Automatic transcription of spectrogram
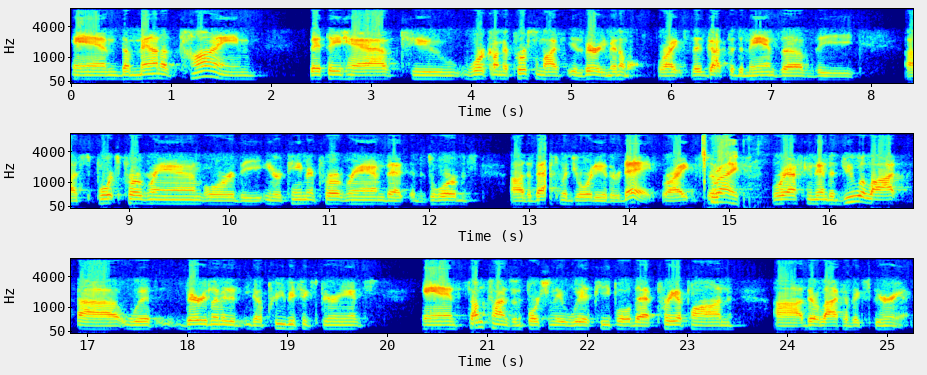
and the amount of time that they have to work on their personal life is very minimal, right? So they've got the demands of the uh, sports program or the entertainment program that absorbs uh, the vast majority of their day, right? So right. we're asking them to do a lot uh, with very limited, you know, previous experience and sometimes, unfortunately, with people that prey upon uh, their lack of experience.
